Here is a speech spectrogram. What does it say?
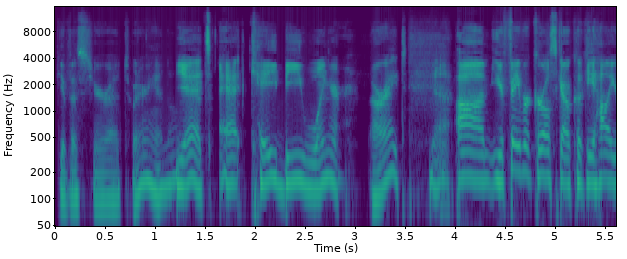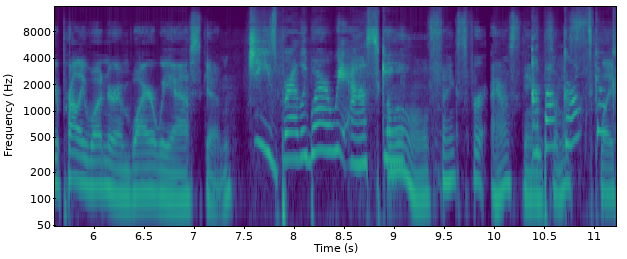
give us your uh, Twitter handle? Yeah, it's at KB Winger. All right. Yeah. Um, your favorite Girl Scout cookie, Holly? You're probably wondering why are we asking? Geez, Bradley, why are we asking Oh, thanks for asking. about Someone Girl Scout like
